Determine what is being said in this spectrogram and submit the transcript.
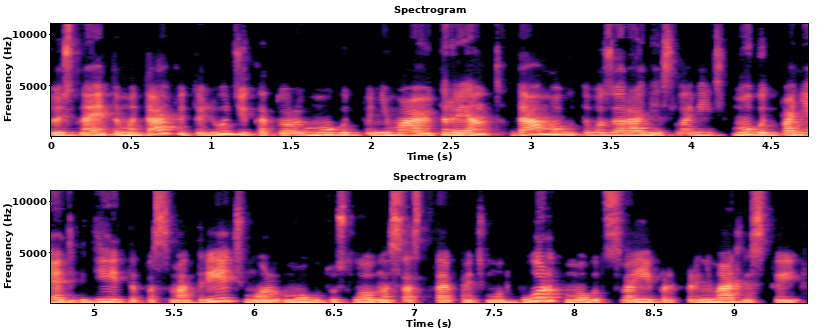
То есть на этом этапе это люди, которые могут, понимают тренд, да, могут его заранее словить, могут понять, где это посмотреть, могут условно составить мудборд, могут своей предпринимательской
